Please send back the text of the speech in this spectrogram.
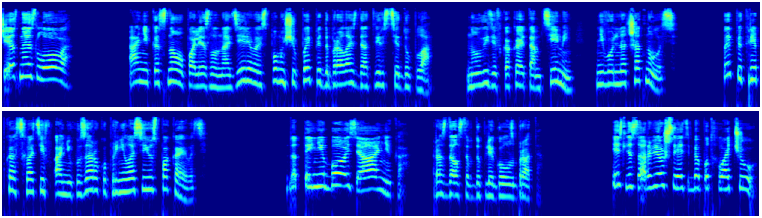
«Честное слово». Аника снова полезла на дерево и с помощью Пеппи добралась до отверстия дупла. Но, увидев, какая там темень, невольно отшатнулась. Пеппи, крепко схватив Анику за руку, принялась ее успокаивать. «Да ты не бойся, Анника!» — раздался в дупле голос брата. «Если сорвешься, я тебя подхвачу!»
